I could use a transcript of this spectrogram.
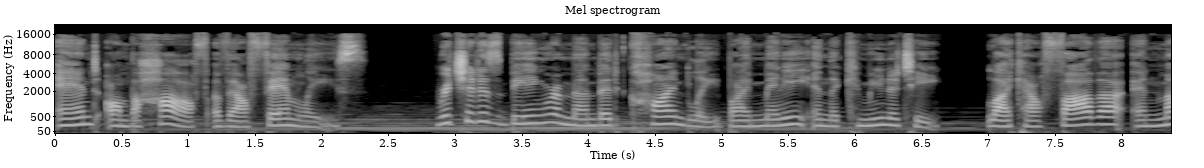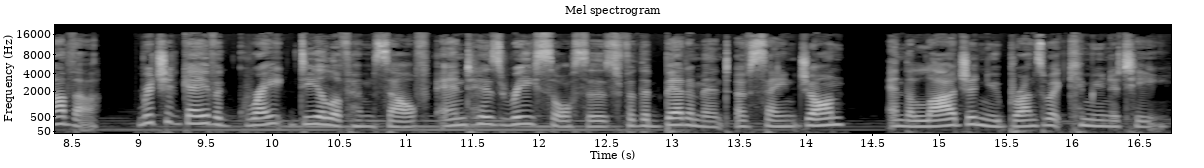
and on behalf of our families. Richard is being remembered kindly by many in the community, like our father and mother, Richard gave a great deal of himself and his resources for the betterment of Saint John and the larger New Brunswick community.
